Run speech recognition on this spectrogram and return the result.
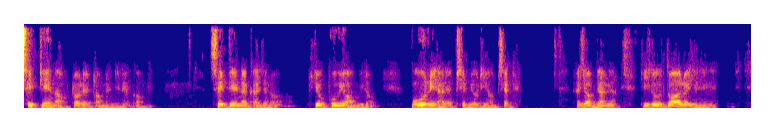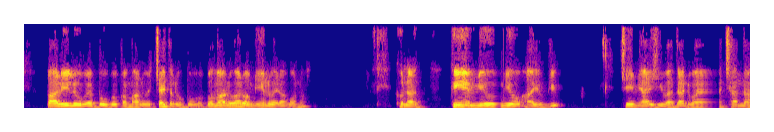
စိတ်ပြင်းတာတော်တဲ့တောင်နဲ့နေတဲ့ကောင်းတယ်စိတ်ပြင်းတဲ့အခါကျတော့ပြုတ်ဖူးရောင်ပြီးတော့မိုးနေရတဲ့ဖြစ်မျိုးတရားဖြစ်တယ်အဲကြောင့်များများဒီလိုသွားလို့ရင်ပါဠိလိုပဲပို့ဖို့ဗမာလိုကြိုက်တယ်လို့ပို့ဗမာလိုကတော့မြင်လွယ်တာပေါ့နော်ခုနက င်းမျိုးမျိုးအာယုံပြုခြေအများကြီးရှိပါတတ္တဝချမ်းသာ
